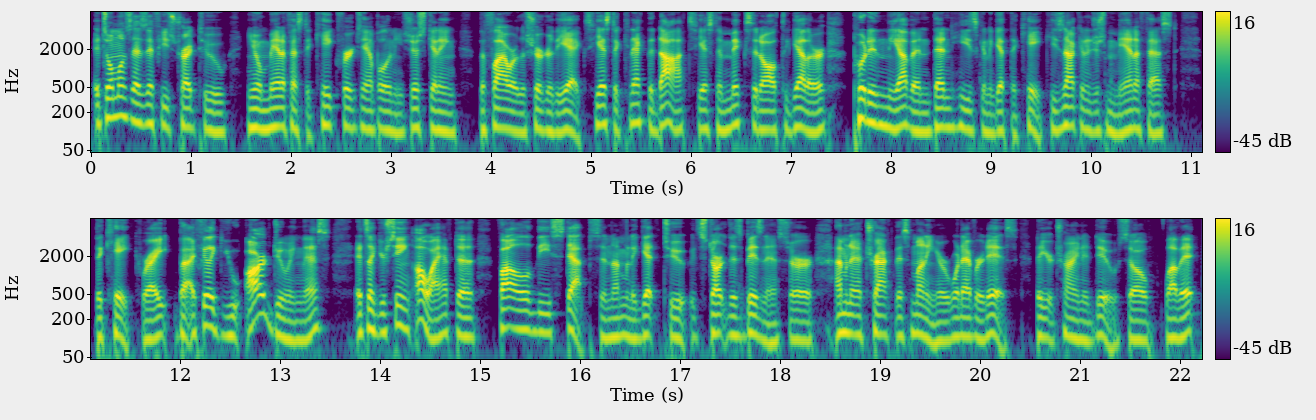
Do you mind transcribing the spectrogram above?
it's almost as if he's tried to, you know, manifest a cake, for example, and he's just getting the flour, the sugar, the eggs. He has to connect the dots. He has to mix it all together, put it in the oven, then he's going to get the cake. He's not going to just manifest the cake, right? But I feel like you are doing this. It's like you're seeing, oh, I have to follow these steps and I'm going to get to start this business or I'm going to attract this money or whatever it is that you're trying to do. So love it.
